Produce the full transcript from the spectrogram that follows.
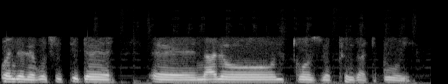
kwendele ukuthi tibe eh nalo ligcozi lokuphinda tibuye. Ye-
